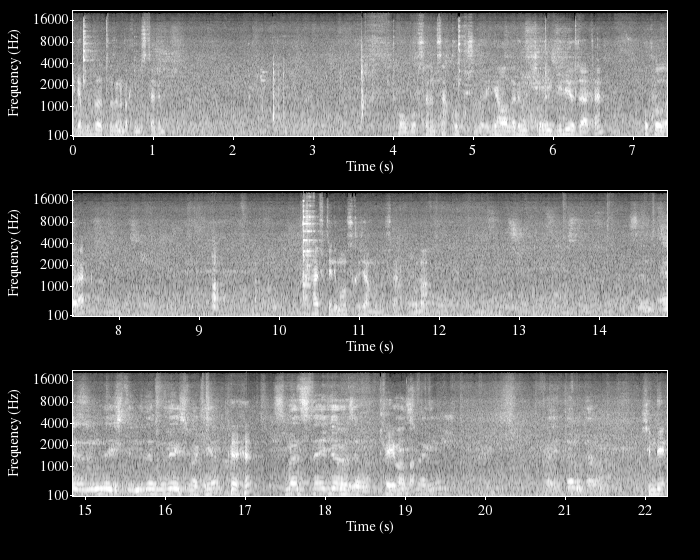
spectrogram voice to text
Bir de burada da tadına bakayım istedim. Bol bol sarımsak kokusu böyle yağların şeyi geliyor zaten koku olarak. Hafif de limon sıkacağım bunu buna. Sen Erzurum'da içtin. Bir de burada iç bakayım. İsmet Usta'yı gör o zaman. Eyvallah. İç bakayım. Kayıtta mı? Tamam. Şimdi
